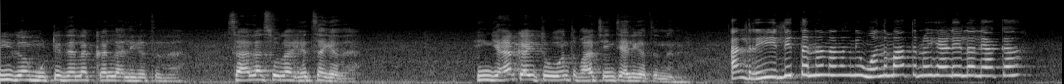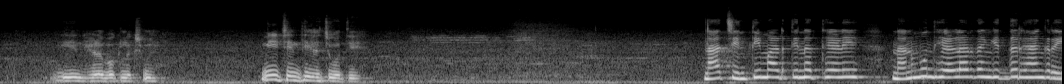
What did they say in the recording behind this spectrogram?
ಈಗ ಮುಟ್ಟಿದೆಲ್ಲ ಕಲ್ಲು ಅಲಿಗತ್ತದ. ಸಾಲ ಸೂಲ ಹೆಚ್ಚಾಗ್ಯದ. ಹಿಂಗೆ ಯಾಕಾಯ್ತು ಅಂತ ಭಾಳ ಚಿಂತೆ ಅಲಿಗತ್ತದ ನನಗೆ. ಅಲ್ರಿ ಇಲ್ಲಿ ತನ ನನಗೆ ನೀವು ಒಂದು ಮಾತನ್ನು ಹೇಳಿಲ್ಲ ಯಾಕ? ಏನು ಹೇಳ್ಬೇಕು ಲಕ್ಷ್ಮಿ? ನೀ ಚಿಂತೆ ಹಚ್ಕೋತಿ ನಾ ಚಿಂತೆ ಮಾಡ್ತೀನಂತ ಹೇಳಿ ನನ್ನ ಮುಂದೆ ಹೇಳಾರ್ದಂಗೆ ಇದ್ದರೆ ಹೆಂಗ್ರಿ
